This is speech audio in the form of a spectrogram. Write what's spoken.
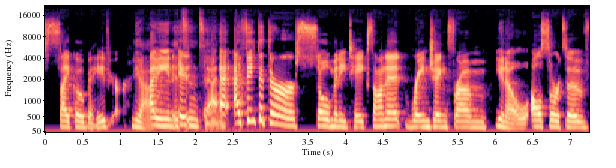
psycho behavior. Yeah. I mean, it, I, I, think that there are so many takes on it, ranging from, you know, all sorts of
